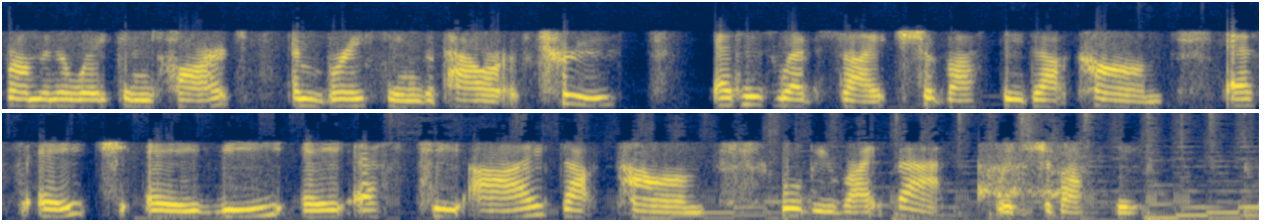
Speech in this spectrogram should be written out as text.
from an awakened heart, embracing the power of truth, at his website, shavasti.com. S-H-A-V-A-S-T-I com. We'll be right back with Shavasti.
